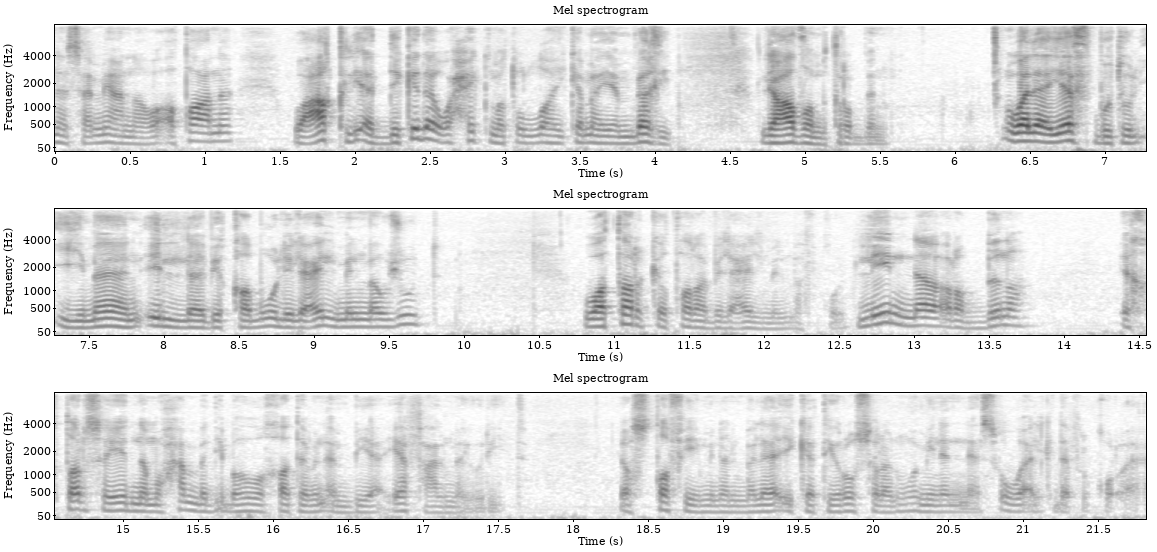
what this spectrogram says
أنا سمعنا وأطعنا وعقلي قد كده وحكمة الله كما ينبغي لعظمة ربنا. ولا يثبت الإيمان إلا بقبول العلم الموجود وترك طلب العلم المفقود. ليه ربنا اختار سيدنا محمد يبقى هو خاتم الأنبياء؟ يفعل ما يريد. يصطفي من الملائكة رسلا ومن الناس هو قال كده في القرآن.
